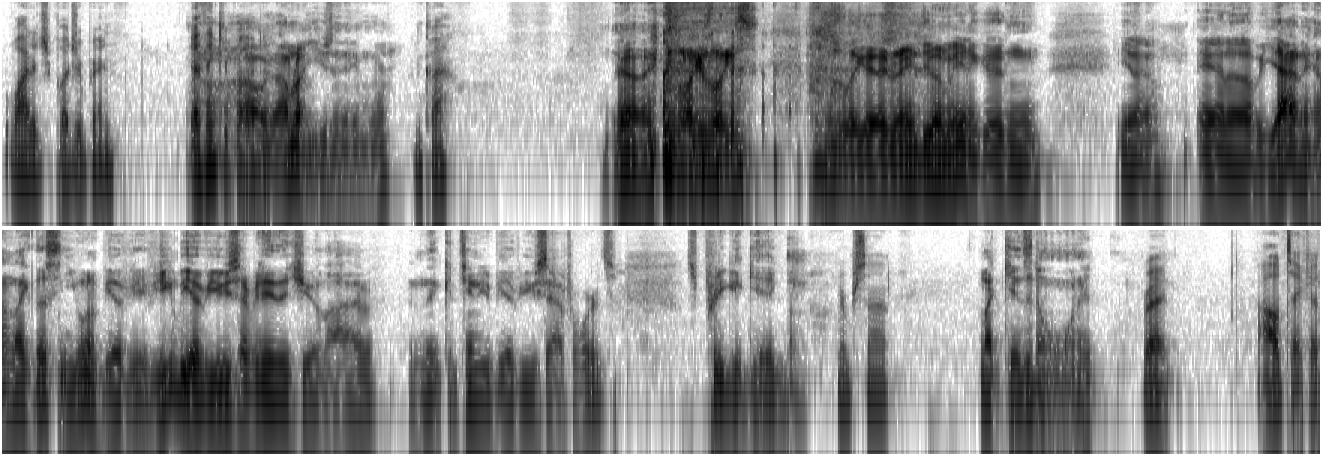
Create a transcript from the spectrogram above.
Why did you pledge your brain? Yeah, I think you probably. Oh, I'm not using it anymore. Okay. Yeah, it's like it's like it's, it's like uh, it ain't doing me any good, and you know, and uh, but yeah, man, like listen, you want to be of if you can be of use every day that you're alive, and then continue to be of use afterwards, it's a pretty good gig. Hundred percent. My kids don't want it. Right. I'll take it.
